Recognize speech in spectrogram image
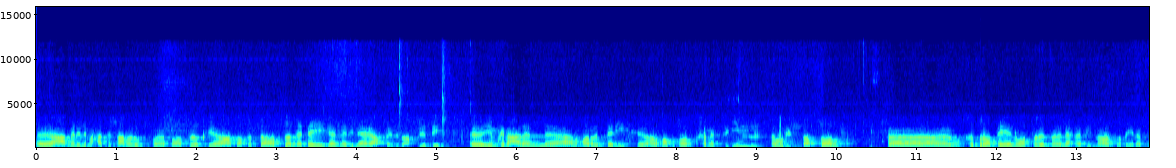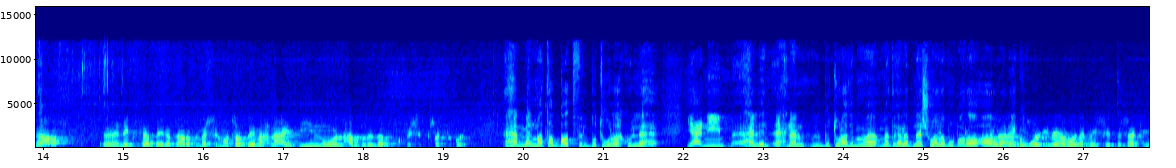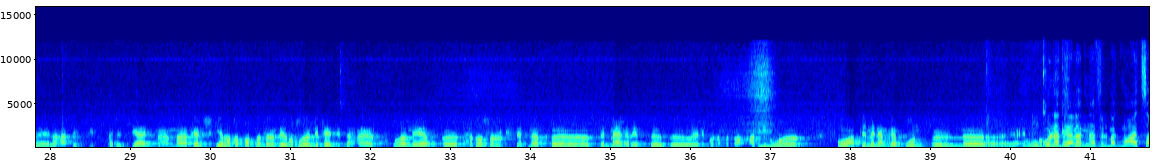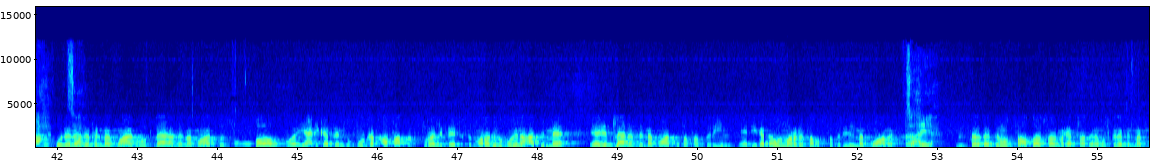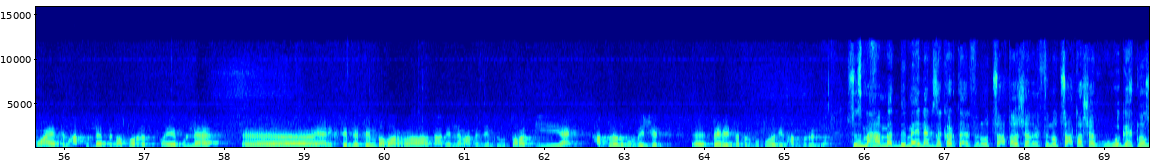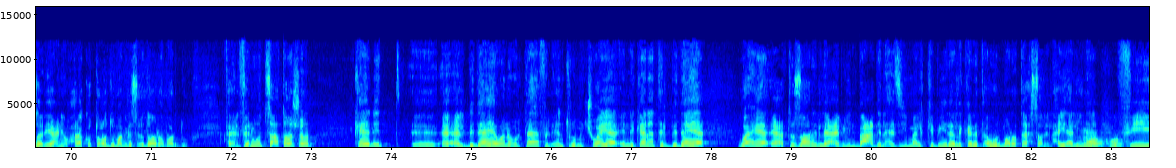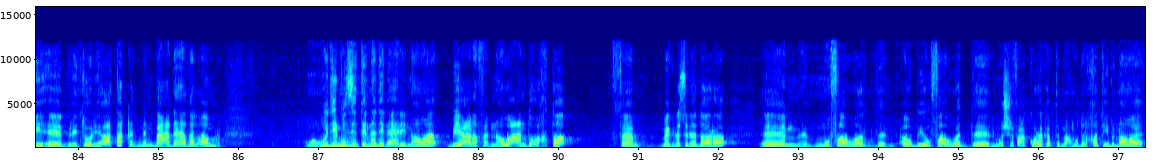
عمل اللي ما حدش عمله في افريقيا. اعتقد ده افضل نتائج النادي الاهلي على الصعيد الافريقي. آه، يمكن على على مر التاريخ آه، أربع بطولات خمس سنين دوري الابطال. فالخبرات هي اللي وصلتنا للي إحنا فيه النهارده. بقينا بنعرف آه، نكسب بقينا بنعرف نمشي الماتشات زي ما إحنا عايزين والحمد لله الأمور مشيت بشكل كويس. اهم المطبات في البطولة كلها. يعني هل إحنا البطولة دي ما اتغلبناش ولا مباراة آه ولكن البطولة دي زي ما بقول لك مشيت بشكل لحد كبير سلس يعني ما, ما كانش فيها مطبات مثلا زي البطولة اللي فاتت. إحنا البطولة اللي هي في 11 كسبنا في المغرب يعني كنا متأخرين و وعبد المنعم جاب جون في يعني وكنا. اتغلبنا في المجموعات صح؟ وكنا نازل في المجموعات وطلعنا من المجموعات بصعوبة ويعني كانت الأمور كانت أصعب في البطوله اللي فاتت، المرة دي الأمور إلى حد ما يعني طلعنا من المجموعات متصدرين. يعني دي كانت أول مرة نطلع متصدرين المجموعة من صحيح. من سنة 2019 ما كانش عندنا مشكلة في المجموعات. الحمد لله في الأدوار الاقصائيه كلها آه يعني كسبنا سيمبا بره تعادلنا مع مازيمبي والترجي. يعني الحمد لله الأمور مشيت سلسة في البطولة دي الحمد لله. أستاذ محمد بما إنك ذكرت 2019 2019 وجهة نظر يعني وحضرتك كنت عضو مجلس إدارة برضو ف 2019 كانت آه، البداية وأنا قلتها في الإنترو من شوية إن كانت البداية وهي اعتذار اللاعبين بعد الهزيمة الكبيرة اللي كانت أول مرة تحصل الحقيقة لينا. في آه، بريتوريا أعتقد من بعد هذا الأمر ودي ميزة النادي الأهلي إن هو بيعرف إن هو عنده أخطاء فمجلس الإدارة مفوض أو بيفوض المشرف على الكوره كابتن محمود الخطيب إن هو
